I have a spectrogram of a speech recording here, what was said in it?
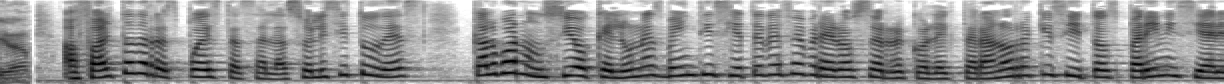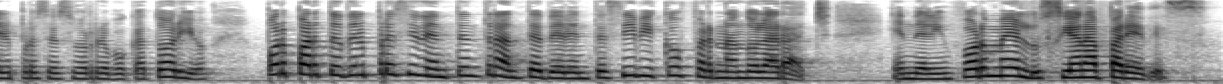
A falta de respuestas a las solicitudes, Calvo anunció que el lunes 27 de febrero se recolectarán los requisitos para iniciar el proceso revocatorio por parte del presidente entrante del ente cívico Fernando Larach. En el informe, Luciana Paredes.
